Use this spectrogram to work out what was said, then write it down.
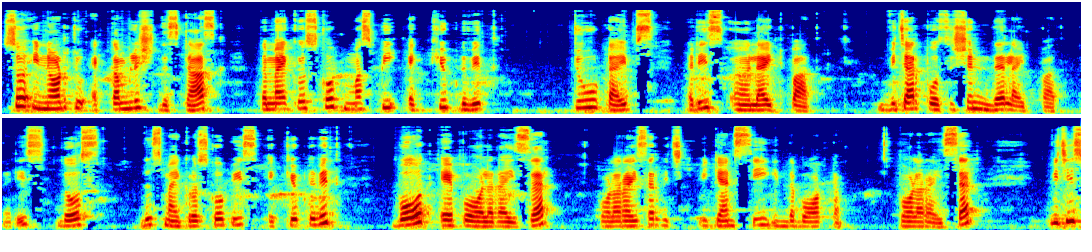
So in order to accomplish this task, the microscope must be equipped with two types that is uh, light path which are positioned in their light path. That is those this microscope is equipped with both a polarizer polarizer which we can see in the bottom. Polarizer which is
